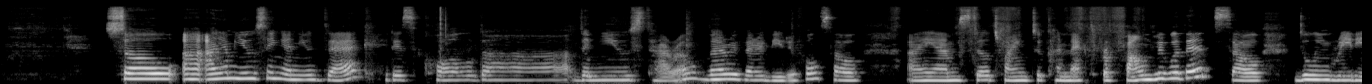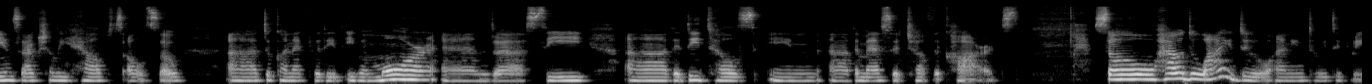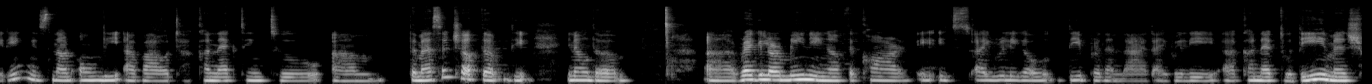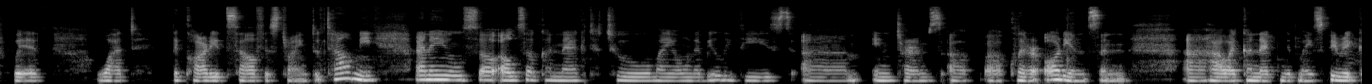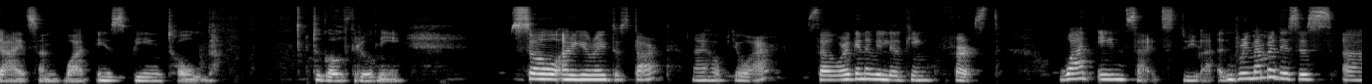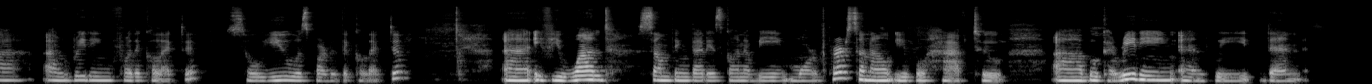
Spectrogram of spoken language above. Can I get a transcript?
So uh, I am using a new deck. It is called uh, the Muse Tarot. Very, very beautiful. So I am still trying to connect profoundly with it. So doing readings actually helps also uh, to connect with it even more and uh, see uh, the details in uh, the message of the cards. So, how do I do an intuitive reading? It's not only about connecting to um, the message of the, the you know, the uh, regular meaning of the card. It, it's I really go deeper than that. I really uh, connect with the image, with what the card itself is trying to tell me. And i also also connect to my own abilities um, in terms of uh, clairaudience and uh, how i connect with my spirit guides and what is being told to go through me. So are you ready to start? I hope you are. So we're going to be looking first. What insights do you and remember this is uh, a reading for the collective. So you as part of the collective uh, if you want something that is going to be more personal, you will have to uh, book a reading and we then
